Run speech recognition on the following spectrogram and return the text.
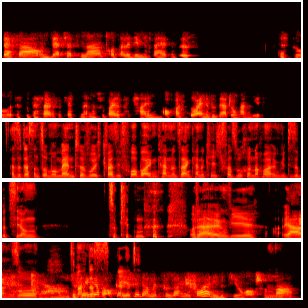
besser und wertschätzender trotz alledem das Verhältnis ist, desto, desto besser ist es letzten Endes für beide Parteien, auch was so eine Bewertung angeht. Also das sind so Momente, wo ich quasi vorbeugen kann und sagen kann, okay, ich versuche nochmal irgendwie diese Beziehung zu kitten oder irgendwie, ja, so. Ja, das hängt aber auch ganz viel damit zusammen, wie vorher die Beziehung auch schon mhm. war.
